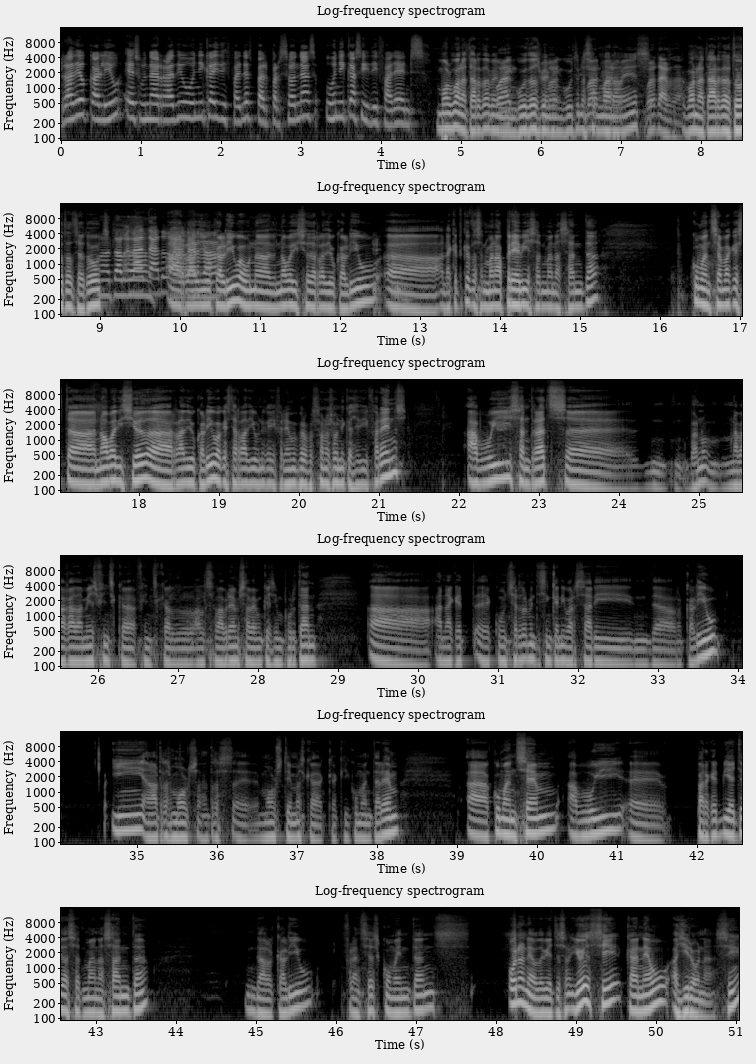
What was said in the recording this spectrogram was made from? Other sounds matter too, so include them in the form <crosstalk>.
Ràdio Caliu és una ràdio única i diferent per persones úniques i diferents. Molt bona tarda, benvingudes, benvinguts una bona setmana tarda. més. Bona tarda. Bona tarda a totes i a tots. Bona tarda. Bona tarda. A Ràdio Caliu, a una nova edició de Ràdio Caliu. Eh, en aquest cap de setmana prèvia a Setmana Santa comencem aquesta nova edició de Ràdio Caliu, aquesta ràdio única i diferent per persones úniques i diferents. Avui centrats, eh, bueno, una vegada més fins que, fins que el, el celebrem, sabem que és important, eh, en aquest eh, concert del 25 aniversari del Caliu i en altres molts, en altres, eh, molts temes que, que aquí comentarem. Uh, comencem avui eh, per aquest viatge de Setmana Santa del Caliu. Francesc, comenta'ns on aneu de viatge? Jo ja sé que aneu a Girona, sí?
